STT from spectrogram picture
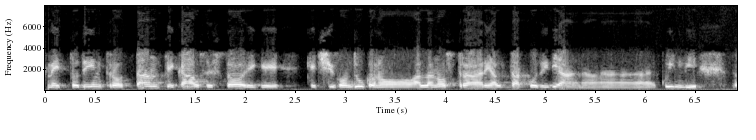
metto dentro tante cause storiche che ci conducono alla nostra realtà quotidiana, quindi eh,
